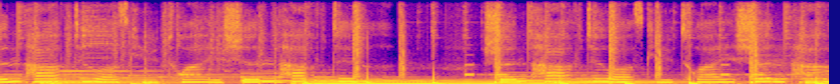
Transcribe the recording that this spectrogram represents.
Shouldn't have to ask you twice. Shouldn't have to. Shouldn't have to ask you twice. Shouldn't have.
